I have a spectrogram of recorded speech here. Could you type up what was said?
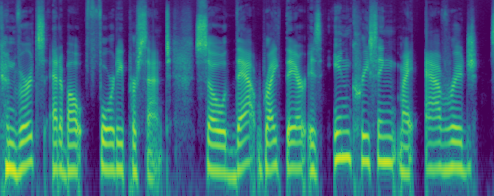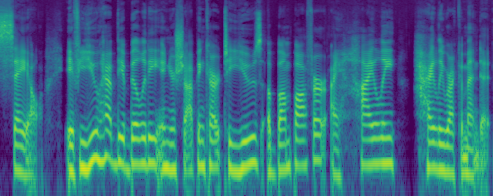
converts at about 40%. So that right there is increasing my average sale. If you have the ability in your shopping cart to use a bump offer, I highly, highly recommend it.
